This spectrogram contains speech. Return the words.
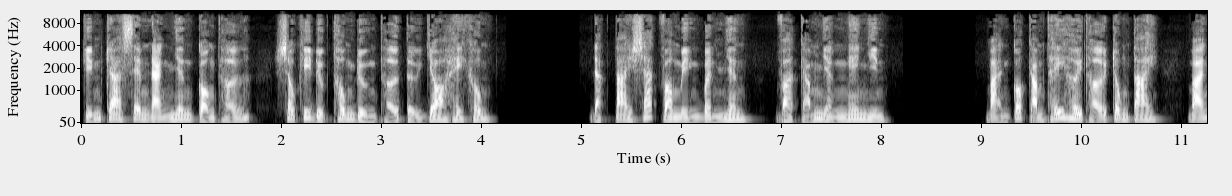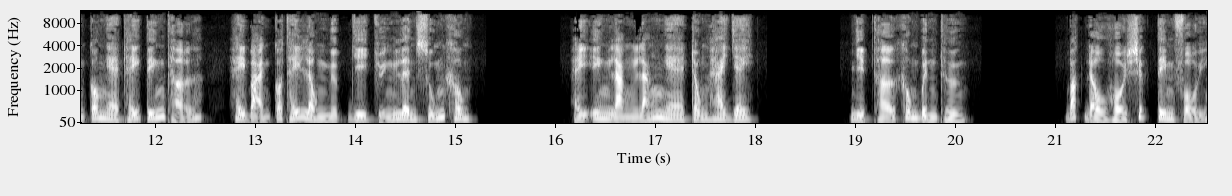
Kiểm tra xem nạn nhân còn thở sau khi được thông đường thở tự do hay không. Đặt tai sát vào miệng bệnh nhân và cảm nhận nghe nhìn. Bạn có cảm thấy hơi thở trong tai, bạn có nghe thấy tiếng thở, hay bạn có thấy lồng ngực di chuyển lên xuống không? Hãy yên lặng lắng nghe trong hai giây. Nhịp thở không bình thường. Bắt đầu hồi sức tim phổi.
